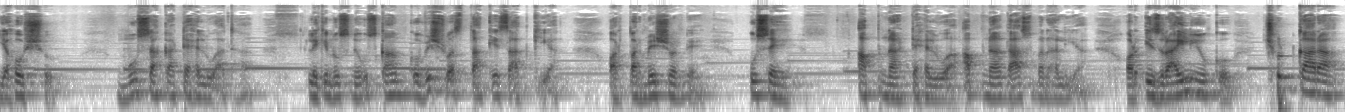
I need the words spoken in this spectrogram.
यहोशु, मूसा का टहल हुआ था, लेकिन उसने उस काम को विश्वस्ता के साथ किया और परमेश्वर ने उसे अपना टहलुआ अपना दास बना लिया और इसराइलियों को छुटकारा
